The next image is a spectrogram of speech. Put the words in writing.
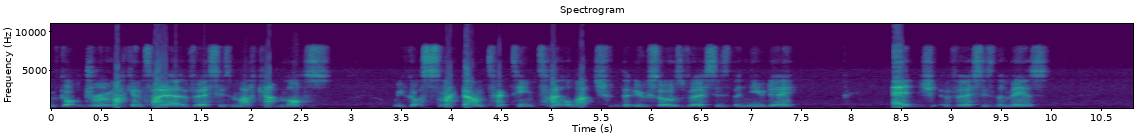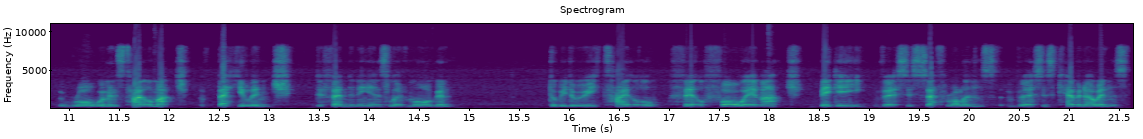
We've got Drew McIntyre versus Madcap Moss. We've got a SmackDown Tag Team title match, the Usos versus the New Day. Edge versus The Miz. The Raw Women's title match of Becky Lynch defending against Liv Morgan. WWE title Fatal 4 Way match, Big E versus Seth Rollins versus Kevin Owens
